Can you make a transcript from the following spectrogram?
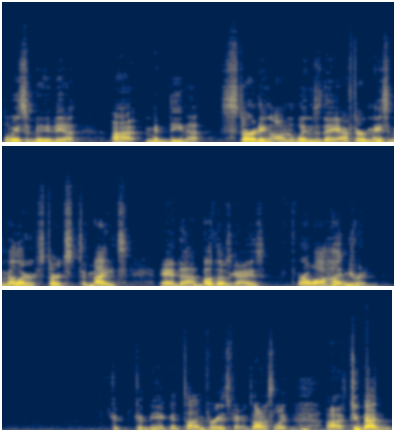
Luis Medina, uh, Medina starting on Wednesday after Mason Miller starts tonight, and uh, both those guys throw a hundred could, could be a good time for A's fans, honestly. Uh, too bad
